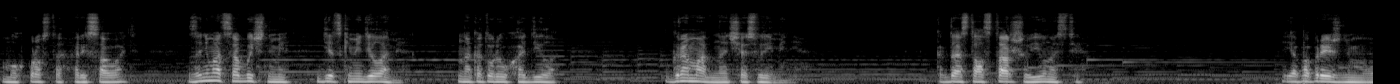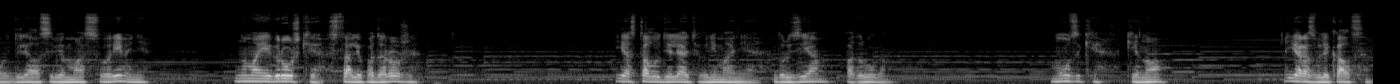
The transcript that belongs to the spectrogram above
Мог просто рисовать. Заниматься обычными детскими делами, на которые уходила громадная часть времени. Когда я стал старше в юности, я по-прежнему уделял себе массу времени, но мои игрушки стали подороже. Я стал уделять внимание друзьям, подругам, музыке, кино. Я развлекался,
